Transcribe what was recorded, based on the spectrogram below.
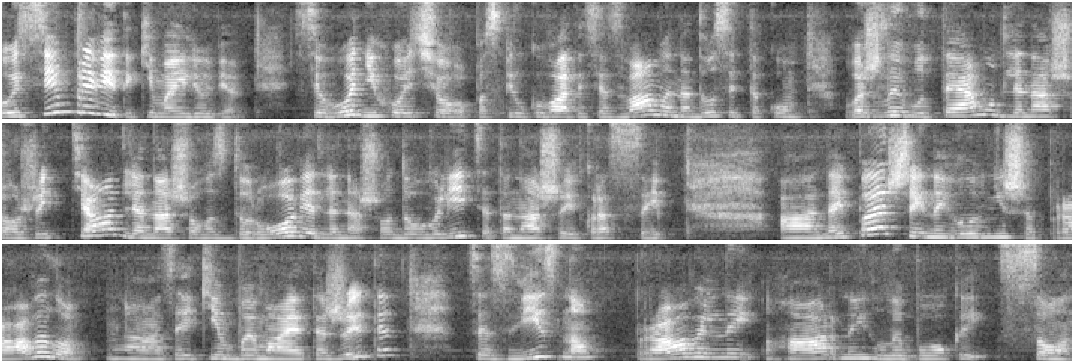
Усім привіт, які мої любі! Сьогодні хочу поспілкуватися з вами на досить таку важливу тему для нашого життя, для нашого здоров'я, для нашого довголіття та нашої краси. А найперше і найголовніше правило, за яким ви маєте жити, це, звісно, правильний, гарний, глибокий сон.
